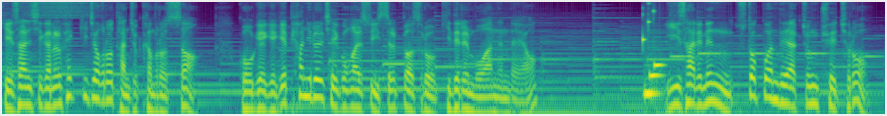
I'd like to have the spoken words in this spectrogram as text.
계산 시간을 획기적으로 단축함으로써 고객에게 편의를 제공할 수 있을 것으로 기대를 모았는데요. 이 사례는 수도권 대학 중 최초로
